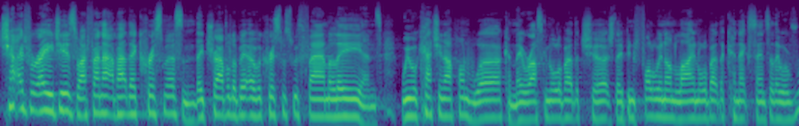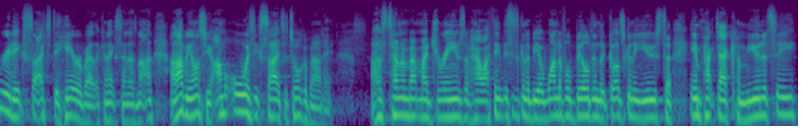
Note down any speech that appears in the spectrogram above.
chatted for ages. I found out about their Christmas, and they traveled a bit over Christmas with family. And we were catching up on work, and they were asking all about the church. They'd been following online all about the Connect Center. They were really excited to hear about the Connect Center. And, and I'll be honest with you, I'm always excited to talk about it. I was telling them about my dreams of how I think this is going to be a wonderful building that God's going to use to impact our community,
